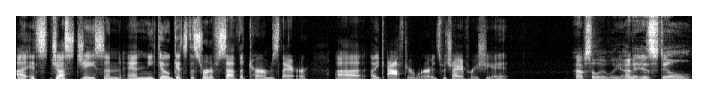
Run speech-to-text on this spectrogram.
uh, it's just jason and nico gets to sort of set the terms there uh like afterwards which i appreciate Absolutely. And it is still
